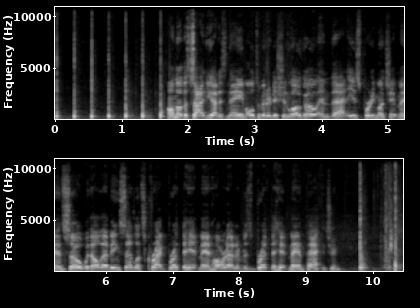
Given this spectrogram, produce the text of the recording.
On the other side, you got his name, Ultimate Edition logo, and that is pretty much it, man. So with all that being said, let's crack Bret the Hitman Hart out of his Bret the Hitman packaging.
